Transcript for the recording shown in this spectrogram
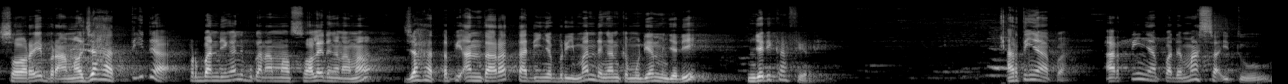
sore beramal jahat. Tidak. Perbandingannya bukan amal soleh dengan amal jahat. Tapi antara tadinya beriman dengan kemudian menjadi menjadi kafir. Artinya apa? Artinya pada masa itu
